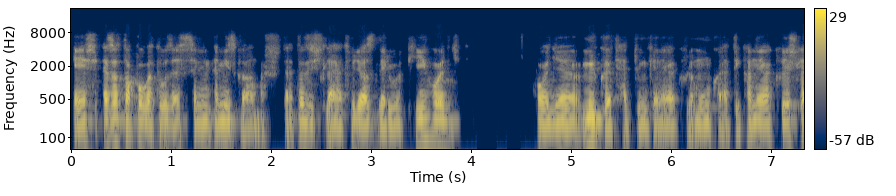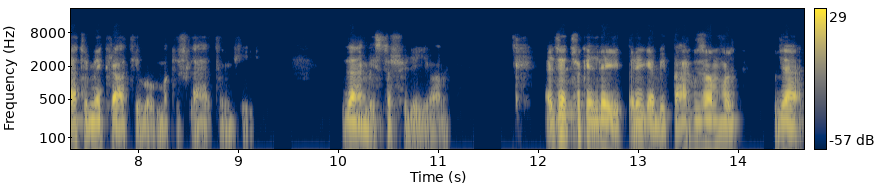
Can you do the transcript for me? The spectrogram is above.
és ez a tapogatózás szerintem izgalmas. Tehát az is lehet, hogy az derül ki, hogy, hogy működhetünk-e nélkül a munkaetika nélkül, és lehet, hogy még kreatívabbak is lehetünk így. De nem biztos, hogy így van. Ez csak egy régi, régebbi párhuzam, hogy ugye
